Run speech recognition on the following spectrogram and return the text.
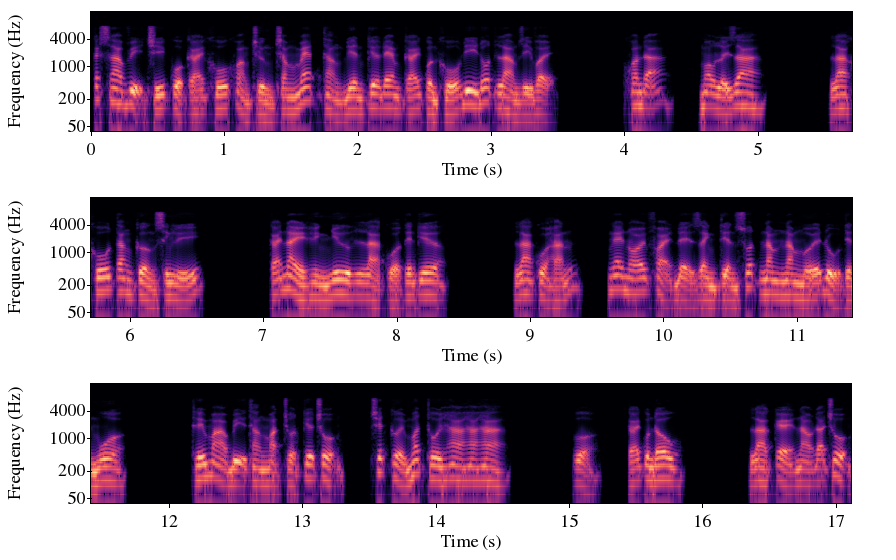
cách xa vị trí của cái khố khoảng chừng trăm mét thằng điên kia đem cái quần khố đi đốt làm gì vậy? Khoan đã, mau lấy ra. Là khố tăng cường sinh lý. Cái này hình như là của tên kia. Là của hắn, nghe nói phải để dành tiền suốt năm năm mới đủ tiền mua. Thế mà bị thằng mặt chuột kia trộm, chết cười mất thôi, ha ha ha. Ủa, cái quần đâu? Là kẻ nào đã trộm?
